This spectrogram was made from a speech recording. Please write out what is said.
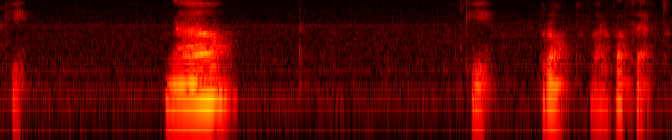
Aqui. Não. Aqui. Pronto, agora tá certo.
